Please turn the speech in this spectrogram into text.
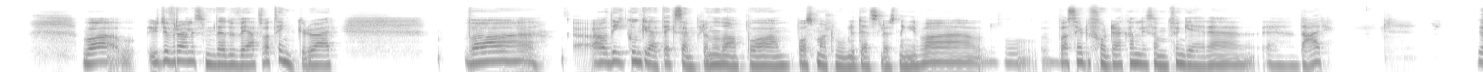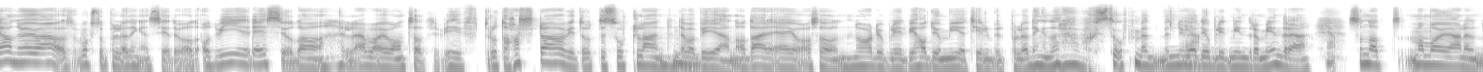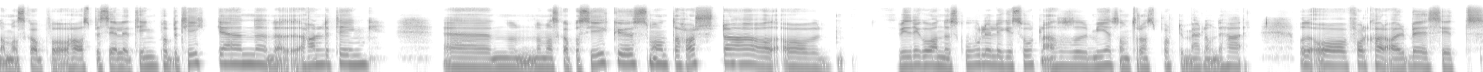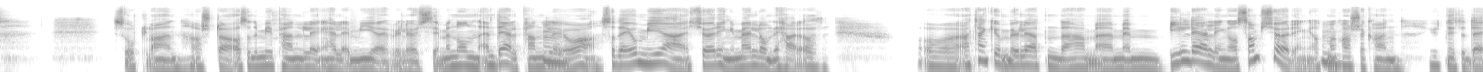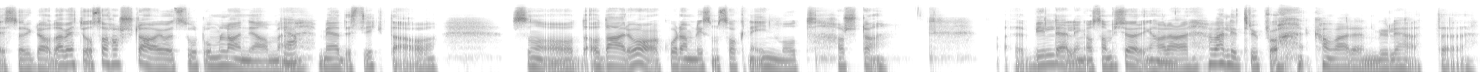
Ut ifra liksom det du vet, hva tenker du er hva, Av de konkrete eksemplene da på, på smarte mobilitetsløsninger, hva, hva ser du for deg kan liksom fungere eh, der? Ja, nå er jo jeg vokst opp på Lødingen, sier du, og, vi reiser jo da Eller jeg var jo vant til at vi dro til Harstad, vi dro til Sortland, det var Mm. byen. Og der er jo altså Nå har det jo blitt Vi hadde jo mye tilbud på Lødingen da jeg vokste opp, men, men nå Ja. er det jo blitt mindre og mindre. Ja. Sånn at man må jo gjerne, når man skal på, ha spesielle ting på butikken, handle ting eh, Når man skal på sykehus, må man til Harstad, og videregående skole ligger i Sortland. Altså, det er mye sånn transport imellom de her. Og, og folk har arbeidet sitt Sortland, Harstad altså Det er mye pendling, eller mye, vil jeg ikke si, men noen, en del pendler jo òg. Så det er jo mye kjøring mellom de her. Og jeg tenker jo muligheten det her med, med bildeling og samkjøring, at man Mm. kanskje kan utnytte det i større grad. Jeg vet jo også Harstad har jo et stort omland ja, med, Ja. med distrikter, og, så, og, og der òg, hvor de liksom sokner inn mot Harstad. Eh, Bildeling og samkjøring har jeg veldig tro på kan være en mulighet. eh,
